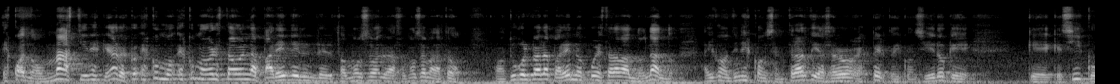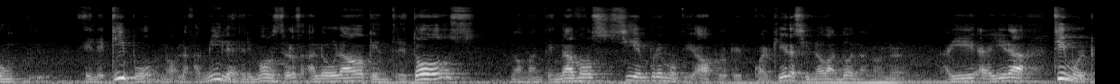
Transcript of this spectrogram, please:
es cuando más tienes que dar. Es co- Es como, es como haber estado en la pared del, del famoso, de la famosa maratón. Cuando tú golpeas la pared no puedes estar abandonando. Ahí cuando tienes que concentrarte y hacer algo al respecto. Y considero que, que, que sí, con el equipo, ¿no? la familia de Three Monsters, ha logrado que entre todos nos mantengamos siempre motivados, porque cualquiera si no abandona, ¿no? Ahí, ahí era teamwork.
